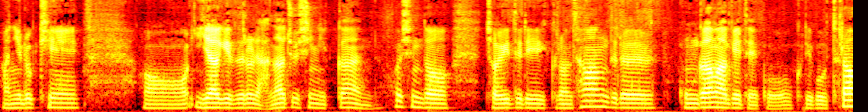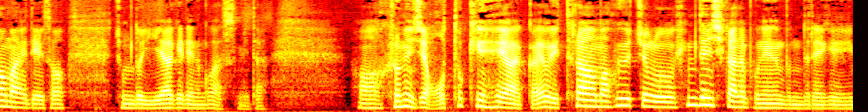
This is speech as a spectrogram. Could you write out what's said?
아니 이렇게 어, 이야기들을 나눠주시니까 훨씬 더 저희들이 그런 상황들을 공감하게 되고 그리고 트라우마에 대해서 좀 더 이해하게 되는 것 같습니다. 어, 그러면 이제 어떻게 해야 할까요? 이 트라우마 후유증으로 힘든 시간을 보내는 분들에게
